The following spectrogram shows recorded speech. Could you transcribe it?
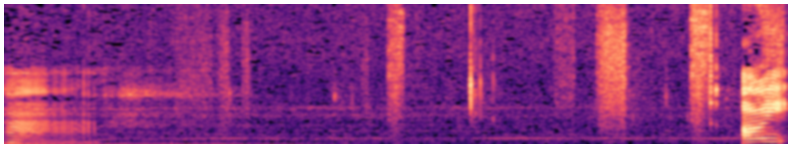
Hmm. Oj.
